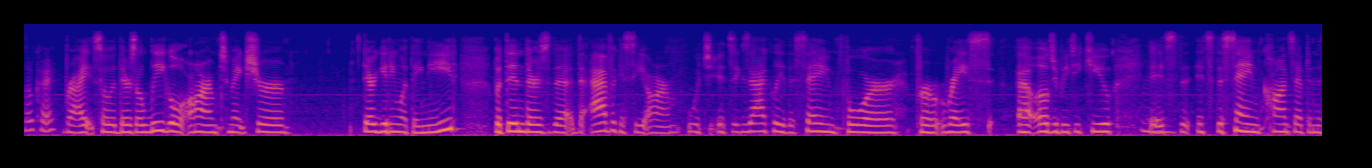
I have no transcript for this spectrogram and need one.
Okay. right. So there's a legal arm to make sure they're getting what they need, but then there's the the advocacy arm, which it's exactly the same for for race. Uh, LGBTQ, it's the it's the same concept and the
